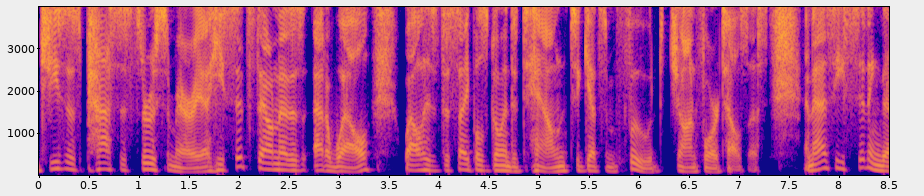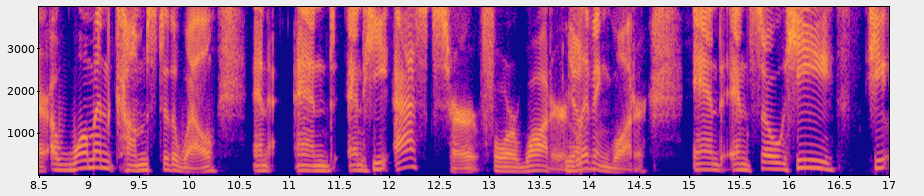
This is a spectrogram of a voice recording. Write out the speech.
Jesus passes through Samaria. He sits down at, his, at a well while his disciples go into town to get some food, John 4 tells us. And as he's sitting there, a woman comes to the well and and and he asks her for water, Yeah. living water. And and so he he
